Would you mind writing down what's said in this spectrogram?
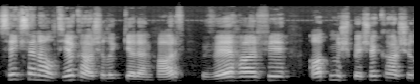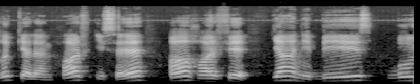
86'ya karşılık gelen harf V harfi. 65'e karşılık gelen harf ise A harfi. Yani biz bu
